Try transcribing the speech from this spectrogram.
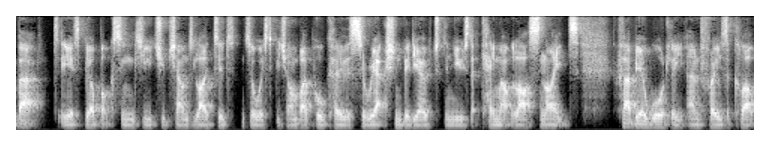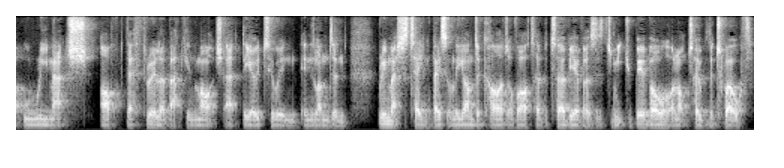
back to ESBR Boxing's YouTube channel. Delighted as always to be joined by Paul Kelly. This is a reaction video to the news that came out last night. Fabio Wardley and Frazer Clarke will rematch after their thriller back in March at the O2 in, in London. Rematch is taking place on the undercard of Artur Beterbiev versus Dimitri Bivol on October the 12th.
